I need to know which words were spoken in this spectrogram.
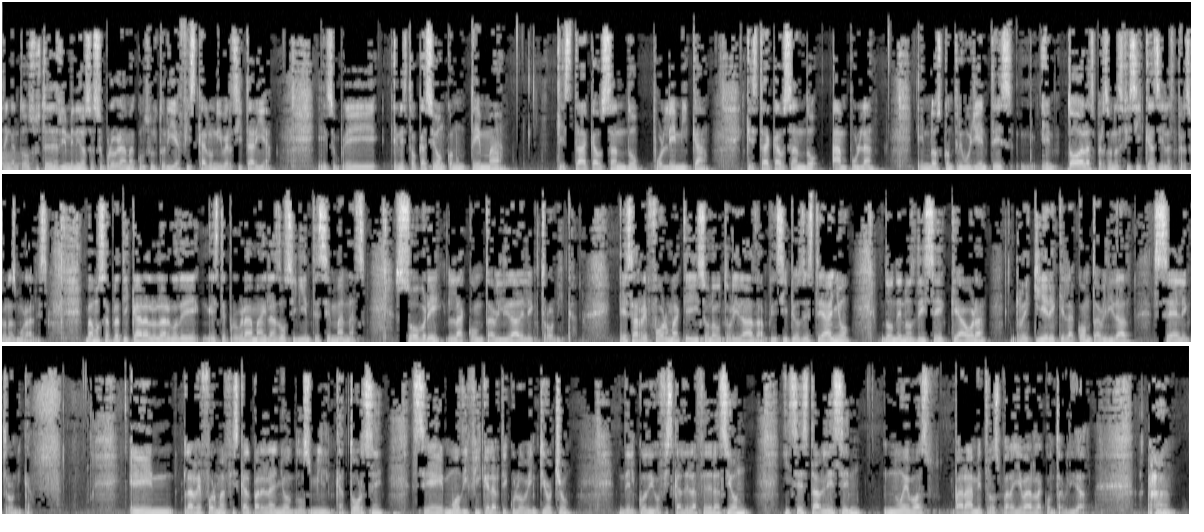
Tengan todos ustedes bienvenidos a su programa Consultoría Fiscal Universitaria. Eh, en esta ocasión con un tema que está causando polémica, que está causando ámpula en los contribuyentes, en todas las personas físicas y en las personas morales. Vamos a platicar a lo largo de este programa y las dos siguientes semanas sobre la contabilidad electrónica. Esa reforma que hizo la autoridad a principios de este año, donde nos dice que ahora requiere que la contabilidad sea electrónica. En la reforma fiscal para el año 2014 se modifica el artículo 28 del Código Fiscal de la Federación y se establecen nuevos parámetros para llevar la contabilidad.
